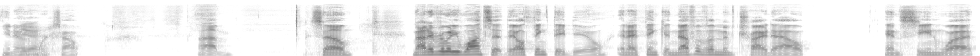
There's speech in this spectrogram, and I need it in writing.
You know, yeah. works out. Um, so not everybody wants it. They all think they do. And I think enough of them have tried out and seen what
